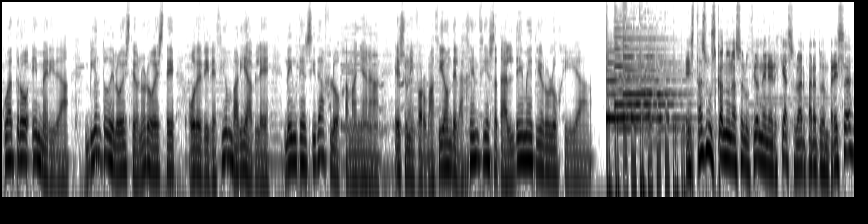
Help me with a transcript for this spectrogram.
4 en Mérida. Viento del oeste o noroeste o de dirección variable, de intensidad floja mañana. Es una información de la Agencia Estatal de Meteorología. ¿Estás buscando una solución de energía solar para tu empresa?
